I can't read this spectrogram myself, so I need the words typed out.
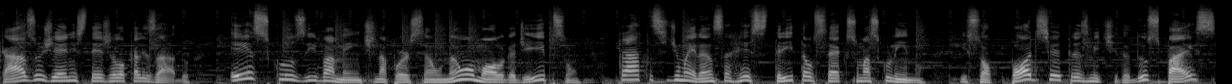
Caso o gene esteja localizado exclusivamente na porção não homóloga de Y, trata-se de uma herança restrita ao sexo masculino e só pode ser transmitida dos pais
